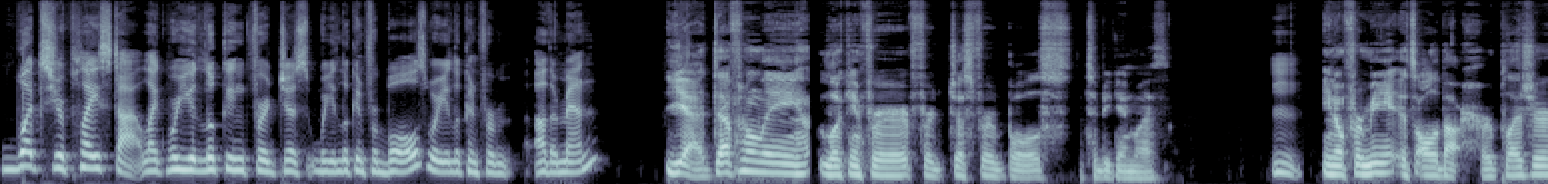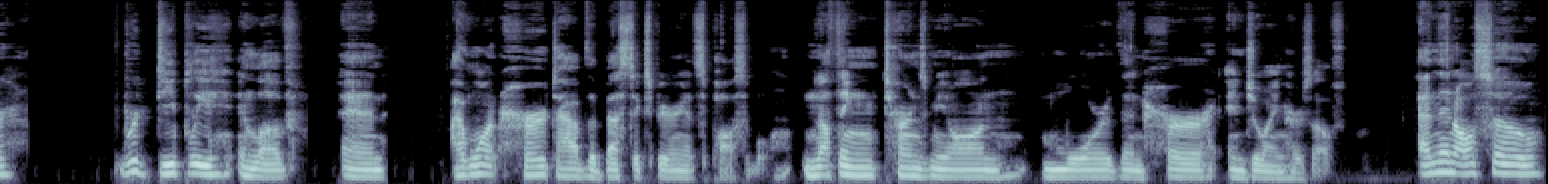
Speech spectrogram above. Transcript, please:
what's your play style? Like were you looking for just were you looking for bulls? Were you looking for other men? Yeah, definitely looking for for just for bulls to begin with. Mm. You know, for me, it's all about her pleasure. We're deeply in love, and I want her to have the best experience possible. Nothing turns me on more than her enjoying herself, and then also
